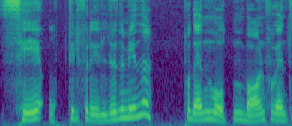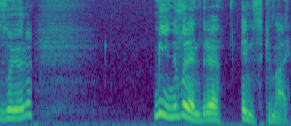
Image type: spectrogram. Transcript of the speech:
se opp til foreldrene mine på den måten barn forventes å gjøre. Mine foreldre elsker meg,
